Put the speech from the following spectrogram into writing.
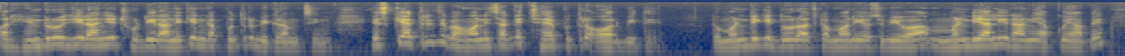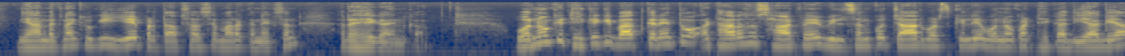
और हिंडरू जी रानी छोटी रानी थी, इनका पुत्र विक्रम सिंह। इसके अतिरिक्त भवानी शाह के छः पुत्र और भी थे। तो मंडी की दो राजकुमारियों से विवाह। मंडियाली रानी, आपको यहाँ पे ध्यान रखना क्योंकि ये प्रताप शाह से हमारा कनेक्शन रहेगा इनका। वनों के ठेके की बात करें तो 1860 में विल्सन को चार वर्ष के लिए वनों का ठेका दिया गया।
